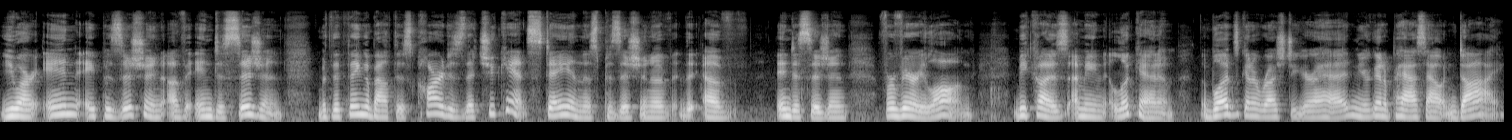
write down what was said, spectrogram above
You are in a position of indecision. But the thing about this card is that you can't stay in this position of, of indecision for very long. Because, I mean, look at him. The blood's going to rush to your head and you're going to pass out and die.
